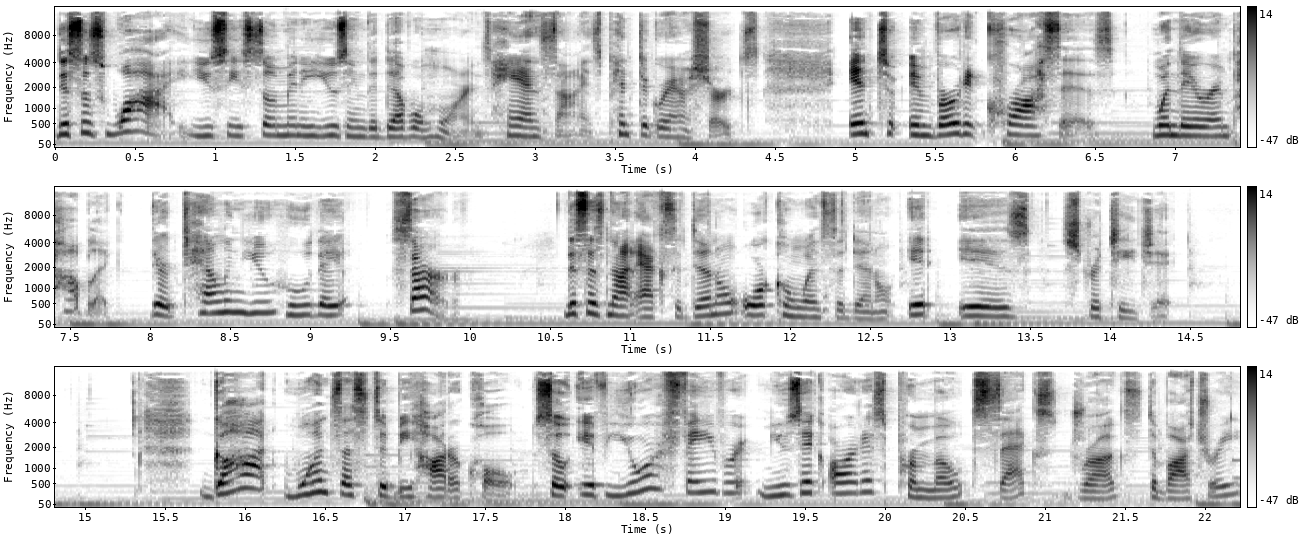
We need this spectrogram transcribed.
This is why you see so many using the devil horns, hand signs, pentagram shirts, inter- inverted crosses when they are in public. They're telling you who they serve. This is not accidental or coincidental, it is strategic. God wants us to be hot or cold. So if your favorite music artist promotes sex, drugs, debauchery,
